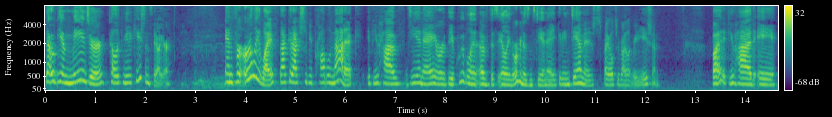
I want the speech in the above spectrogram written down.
That would be a major telecommunications failure. And for early life, that could actually be problematic if you have DNA or the equivalent of this alien organism's DNA getting damaged by ultraviolet radiation. But if you had a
